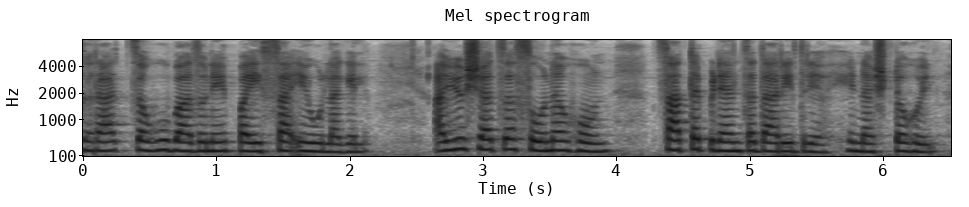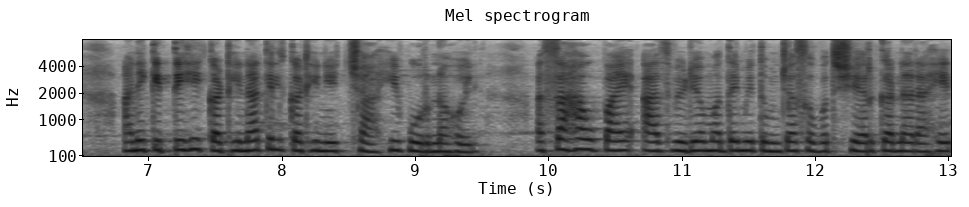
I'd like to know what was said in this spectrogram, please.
घरात चहू बाजूने पैसा येऊ लागेल. आयुष्याचं सोनं होऊन सात पिढ्यांचं दारिद्र्य हे नष्ट होईल आणि कितीही कठीणातील कठीण इच्छा ही पूर्ण होईल. असा हा उपाय आज व्हिडिओमध्ये मी तुमच्यासोबत शेअर करणार आहेत.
